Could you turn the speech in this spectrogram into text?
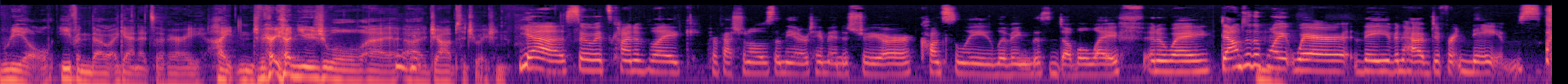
real, even though, again, it's a very heightened, very unusual uh, uh, job situation. Yeah, so it's kind of like professionals in the entertainment industry are constantly living this double life in a way, down to the mm. point where they even have different names.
